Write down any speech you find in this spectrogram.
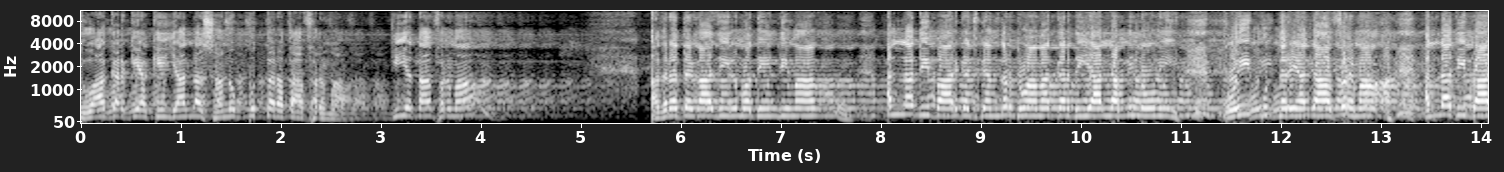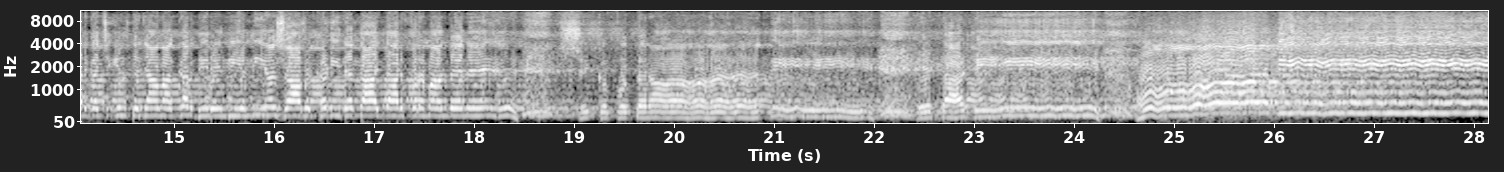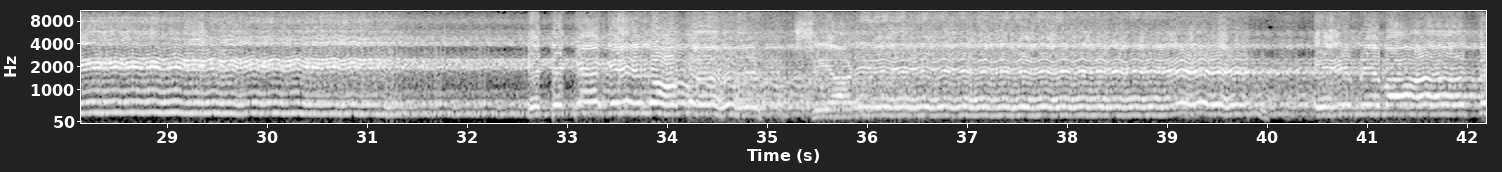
دعا کر کے اکی یا اللہ سانو پتر عطا فرما کی عطا فرما حضرت غازی علم الدین اللہ دی بارگج دے اندر دعا کر دیا اللہ منومی کوئی پتر عطا فرما، اللہ دی بارگج التجامہ کر دی رہن دی میاں صاحب کھڑی دے تاجدار فرمان دے نے، سکھ پتران دی، اے ہو دی اے تے کہہ گئے لوگ سیانے اے میوات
